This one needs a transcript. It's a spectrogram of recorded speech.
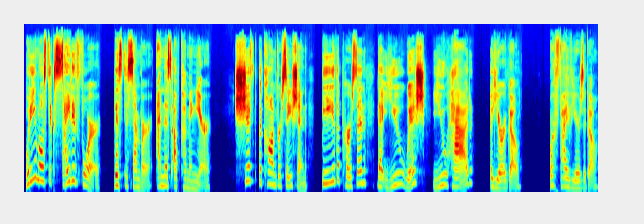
What are you most excited for this December and this upcoming year? Shift the conversation. Be the person that you wish you had a year ago or five years ago.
